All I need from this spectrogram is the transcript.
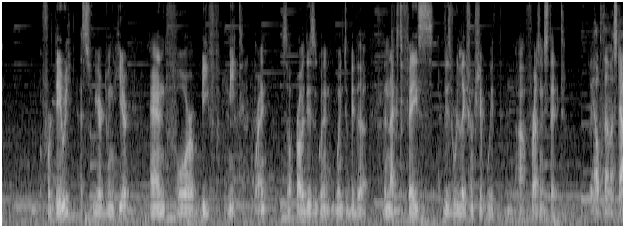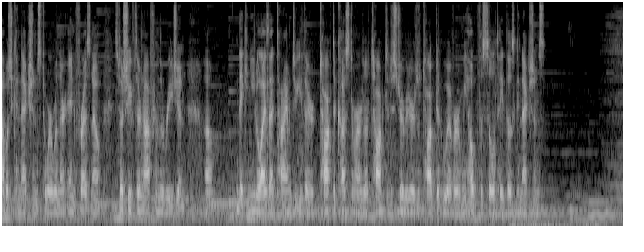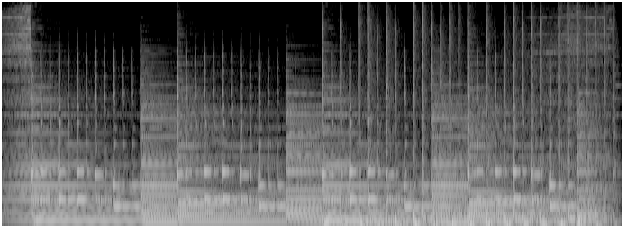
for dairy, as we are doing here, and for beef meat, right? So probably this is going, going to be the, the next phase of this relationship with uh, Fresno State. We help them establish connections to where when they're in Fresno, especially if they're not from the region, um, they can utilize that time to either talk to customers or talk to distributors or talk to whoever, and we help facilitate those connections.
